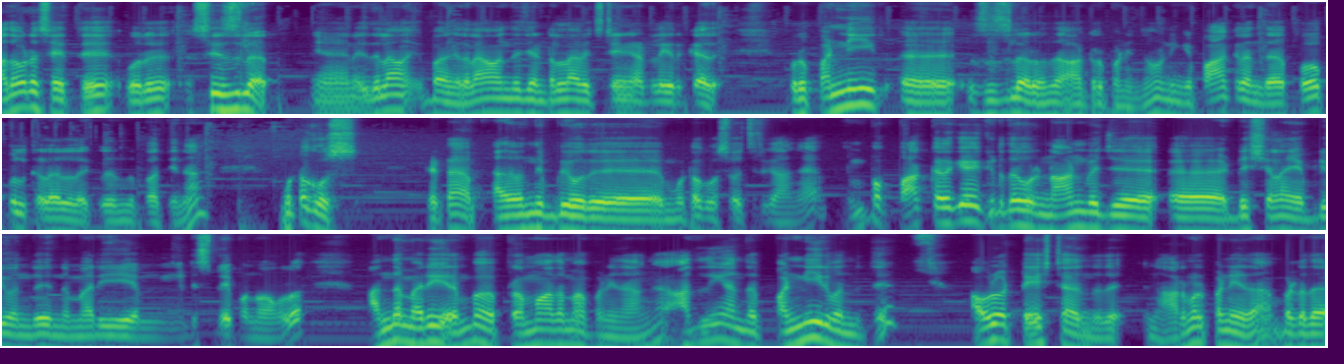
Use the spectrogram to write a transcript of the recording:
அதோடு சேர்த்து ஒரு சிஸ்லர் இதெல்லாம் இப்போ இதெல்லாம் வந்து ஜென்ரலாக வெஜிடேரியன் ஆட்டில் இருக்காது. ஒரு பன்னீர் சிஸ்லர் வந்து ஆர்டர் பண்ணியிருந்தோம். நீங்கள் பார்க்குற அந்த பர்பிள் கலரில் இருந்து பார்த்தீங்கன்னா முட்டைகோஸ் கேட்டால் அது வந்து இப்படி ஒரு முட்டைக்கோஸ் வச்சுருக்காங்க. இப்போ பார்க்குறதுக்கே கிட்டத்தட்ட ஒரு நான்வெஜ் டிஷ் எல்லாம் எப்படி வந்து இந்த மாதிரி டிஸ்பிளே பண்ணுவாங்களோ அந்த மாதிரி ரொம்ப பிரமாதமாக பண்ணியிருந்தாங்க. அதுலேயும் அந்த பன்னீர் வந்துட்டு அவ்வளோ டேஸ்ட்டாக இருந்தது. நார்மல் பன்னீர் தான் பட் அதை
